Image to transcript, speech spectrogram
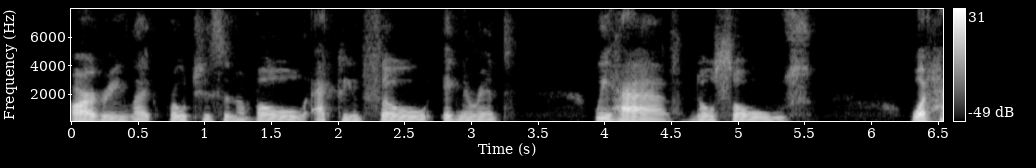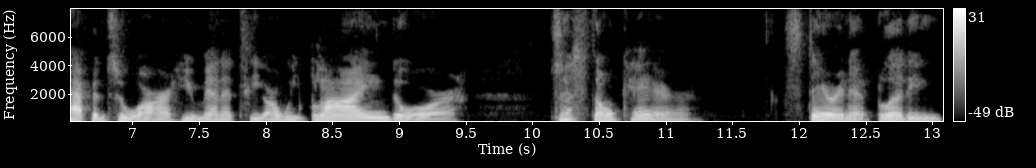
arguing like roaches in a bowl, acting so ignorant. We have no souls. What happened to our humanity? Are we blind or just don't care? Staring at bloody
